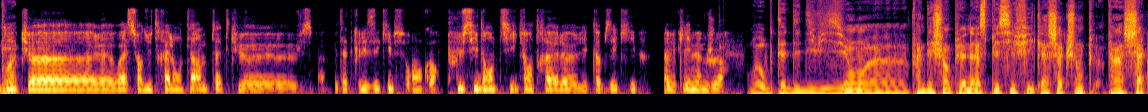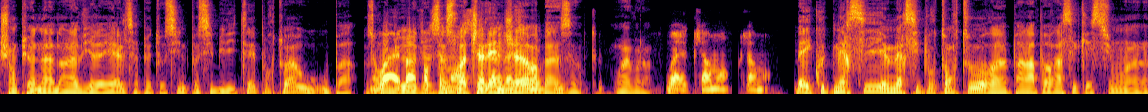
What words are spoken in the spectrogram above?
Donc, ouais, sur du très long terme, peut-être que, je sais pas, peut-être que les équipes seront encore plus identiques entre elles, les tops équipes, avec les mêmes joueurs. Ouais, ou peut-être des divisions, enfin des championnats spécifiques à chaque championnat, enfin chaque championnat dans la vie réelle, ça peut être aussi une possibilité pour toi ou, ou pas? Parce ouais, lieu bah, que ça soit challenger, bah, ça- ouais, voilà. Ouais, clairement, clairement. Bah écoute, merci, merci pour ton retour euh, par rapport à ces questions, euh,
